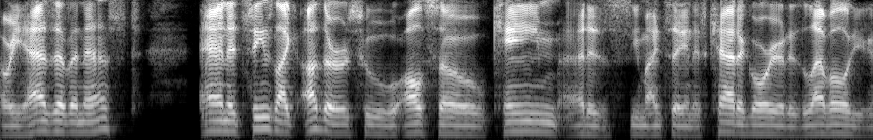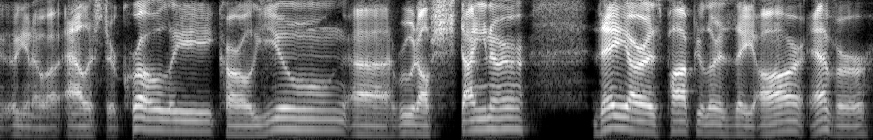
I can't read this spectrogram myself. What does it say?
or he has evanesced and it seems like others who also came at his, you might say, in his category, at his level, you, you know, uh, Aleister Crowley, Carl Jung, uh, Rudolf Steiner, they are as popular as they are ever,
